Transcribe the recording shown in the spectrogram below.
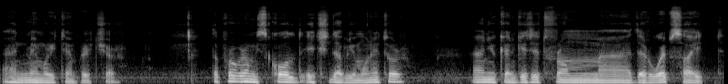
and memory temperature. The program is called HW Monitor and you can get it from uh, their website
